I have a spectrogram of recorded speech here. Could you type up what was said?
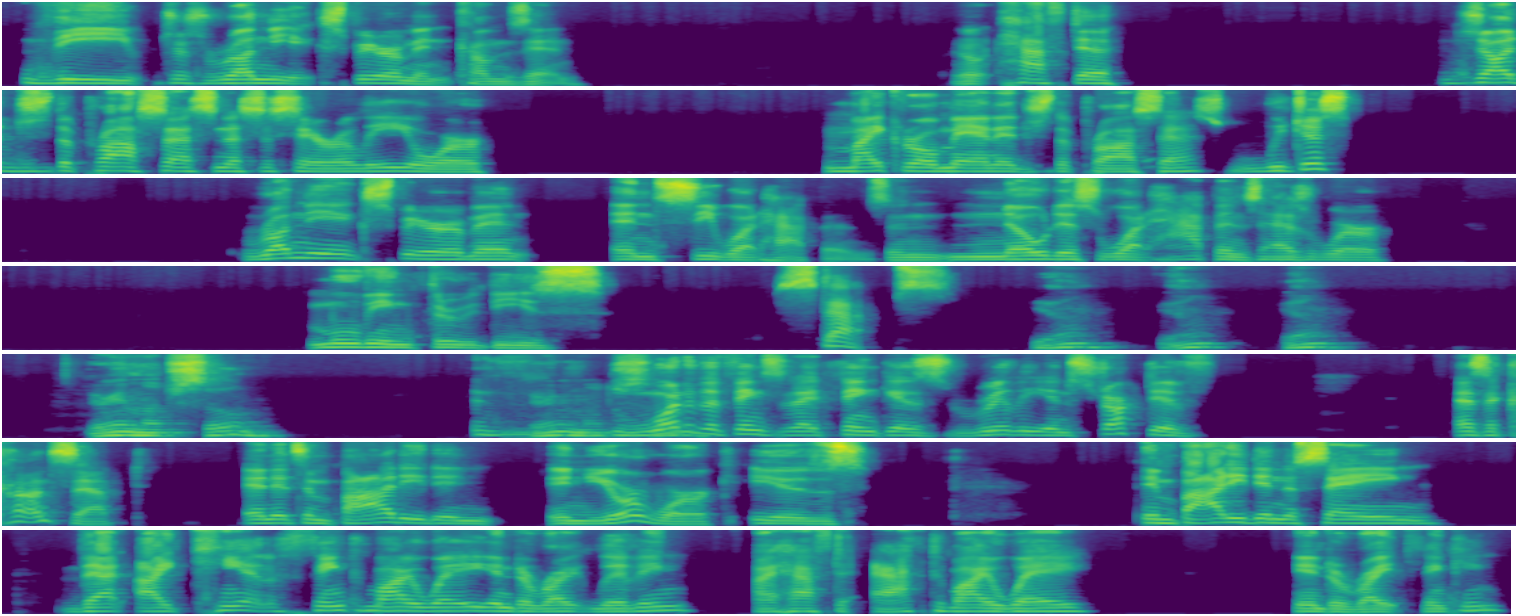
the just run the experiment comes in. You don't have to judge the process necessarily or micromanage the process we just run the experiment and see what happens and notice what happens as we're moving through these steps. Yeah, yeah, yeah. Very much so. Very much so. One of the things that I think is really instructive as a concept, and it's embodied in in your work, is embodied in the saying that I can't think my way into right living. I have to act my way into right thinking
